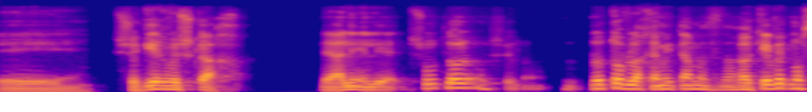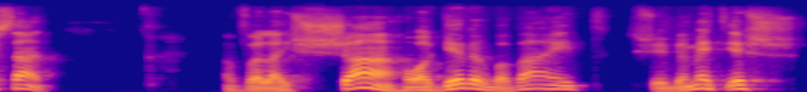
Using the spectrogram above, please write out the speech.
אה, שגר ושכח. פשוט לא, שלא, לא טוב לכם איתם, אז הרכבת נוסעת. אבל האישה או הגבר בבית, שבאמת יש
